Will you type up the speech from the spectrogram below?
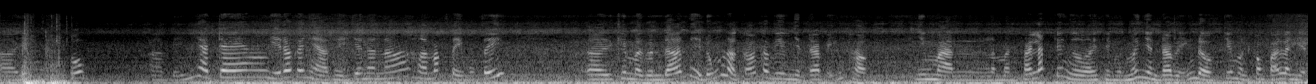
à, giống thành phố à, biển Nha Trang gì đó cả nhà thì cho nên nó hơi mắc tiền một tí. À, khi mà mình đến thì đúng là có cái view nhìn ra biển thật nhưng mà là mình phải lách cái người thì mình mới nhìn ra biển được chứ mình không phải là nhìn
